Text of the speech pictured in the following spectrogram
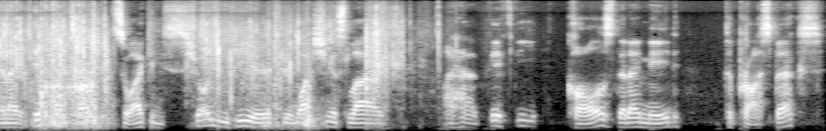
and I hit my target. So I can show you here if you're watching us live I have 50 calls that I made to prospects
